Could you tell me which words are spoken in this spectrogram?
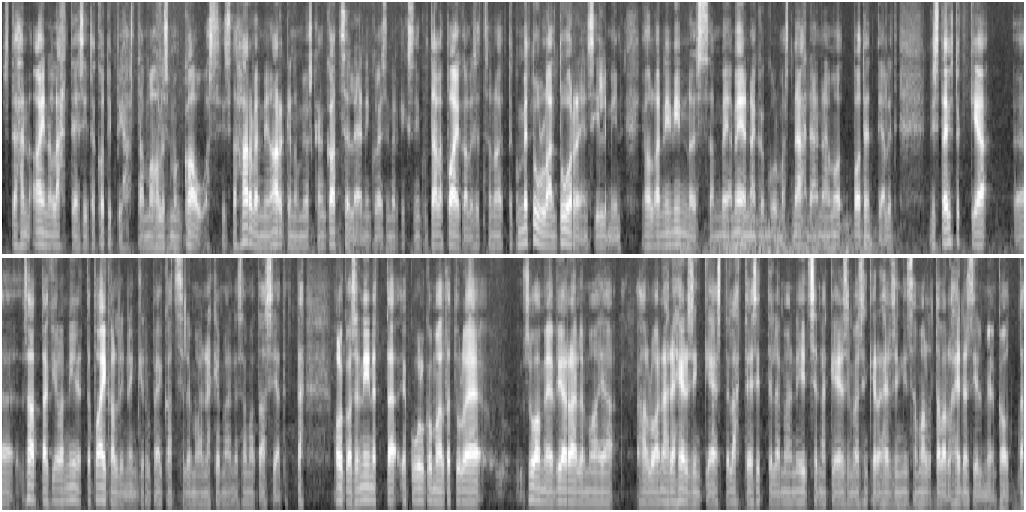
sitähän aina lähtee siitä kotipihastaan mahdollisimman kauas. Siis sitä harvemmin arkena myöskään katselee, niin kuin esimerkiksi niin kuin täällä paikalliset sanoo, että kun me tullaan tuoreen silmin ja ollaan niin innoissamme ja meidän näkökulmasta nähdään nämä potentiaalit, niin sitä yhtäkkiä saattaakin olla niin, että paikallinenkin rupeaa katselemaan ja näkemään ne samat asiat. Että olkoon se niin, että joku ulkomailta tulee Suomeen vierailemaan ja haluaa nähdä Helsinkiä ja sitten lähtee esittelemään, niin itse näkee ensimmäisen kerran Helsingin samalla tavalla heidän silmien kautta.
